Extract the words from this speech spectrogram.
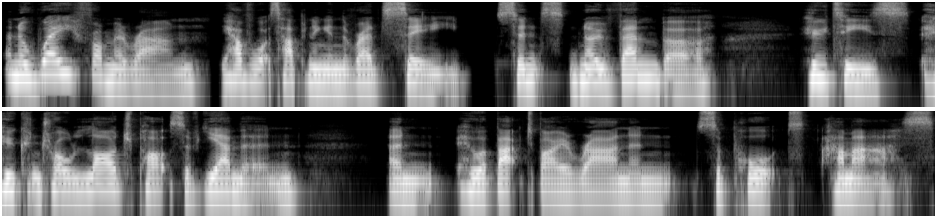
And away from Iran, you have what's happening in the Red Sea. Since November, Houthis, who control large parts of Yemen and who are backed by Iran and support Hamas,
